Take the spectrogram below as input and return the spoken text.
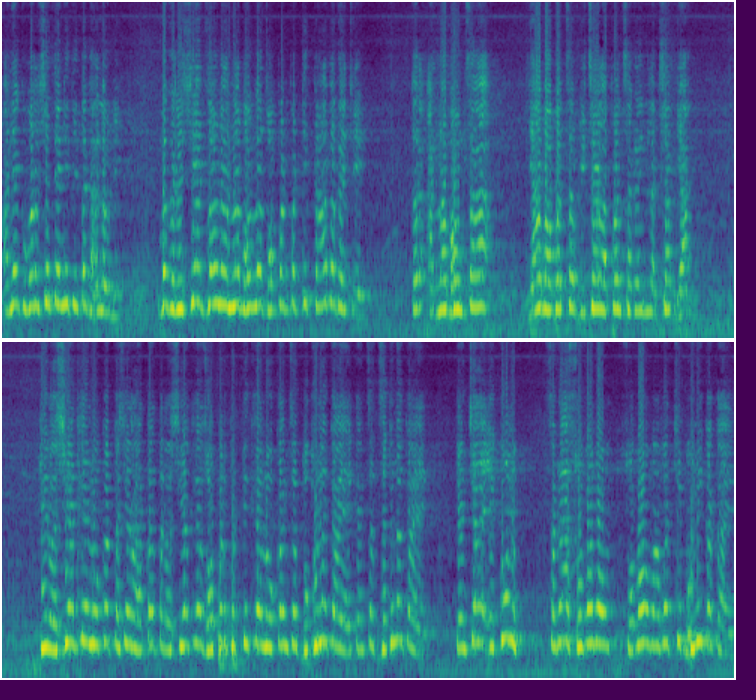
अनेक वर्ष त्यांनी तिथं घालवली. मग रशियात जाऊन अण्णाभाऊला झोपडपट्टी का बघायची? तर अण्णाभाऊंचा याबाबतचा विचार आपण सगळ्यांनी लक्षात घ्या. की रशियातले लोक कसे राहतात? रशियातल्या झोपडपट्टीतल्या लोकांचं दुखणं काय आहे? त्यांचं जगणं काय आहे? त्यांच्या एकूण सगळ्या स्वभाव स्वभावाबाबतची भूमिका काय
